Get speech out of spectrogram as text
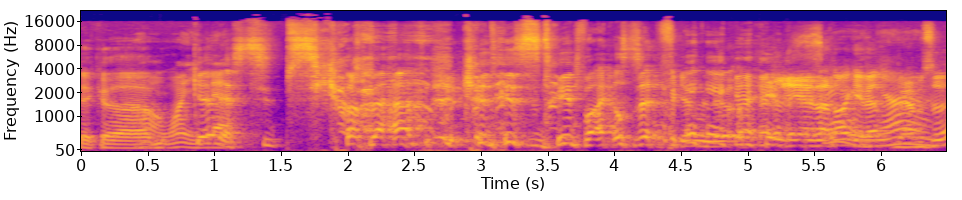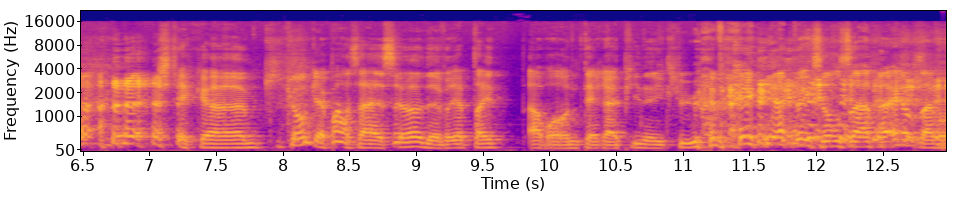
J'étais comme Ah ouais, quel esti de psychopathe qui a décidé de faire ce film-là? Le réalisateur qui avait comme ça. J'étais comme quiconque a pensé à ça devrait peut-être avoir une thérapie d'inclus avec, avec son salaire, ça va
